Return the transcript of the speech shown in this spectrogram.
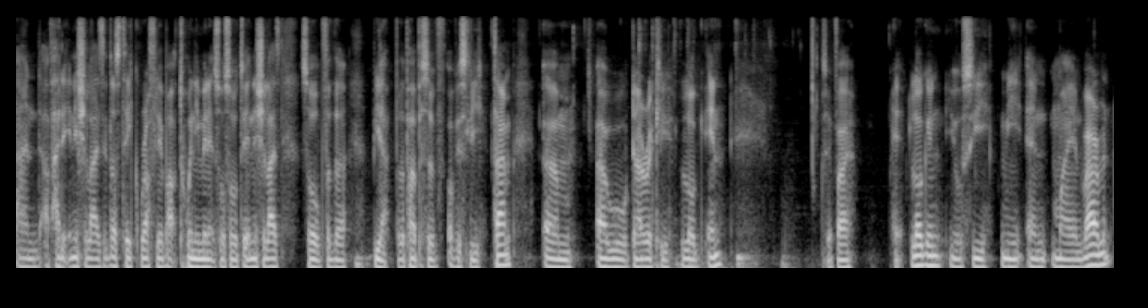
and I've had it initialized. It does take roughly about 20 minutes or so to initialize. So for the yeah, for the purpose of obviously time, um, I will directly log in. So if I hit login, you'll see me and my environment.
